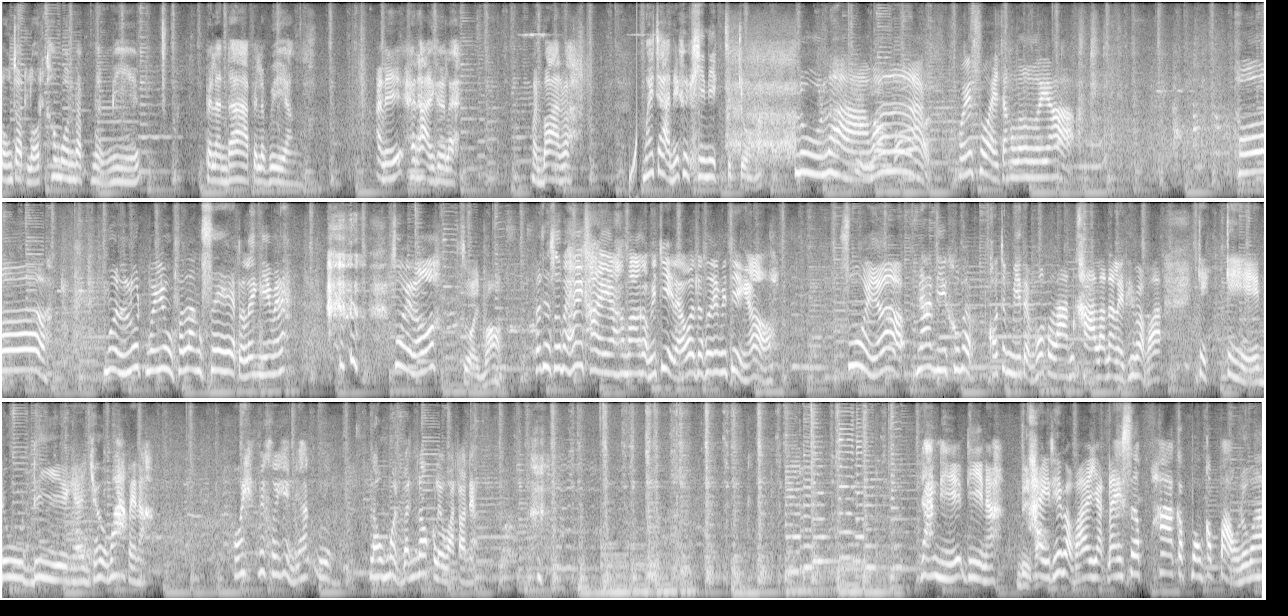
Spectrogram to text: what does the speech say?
ลงจอดรถข้างบนแบบเหมือนมีเป็นลันด้าเป็นระเบียง อันนี้ให้ถ่ายคืออะไร เหมือนบ้านปะไม่จ้ะอันนี้คือคลินิกสุดยอดนะ หรูหราหรูหรามามาก กเฮ้ยสวยจังเลยอะเธอเหมือนลุดมาอยู่ฝรั่งเศสอะไรอย่างงี้ไหม สวยเนาะสวยมากแล้วจะซื้อไปให้ใครอะมากับมิจิแล้วอะจะซื้อให้มิจิอย่างเงี้ยเหรอสวยอะย่านนี้คือแบบเขาจะมีแต่พวกร้านค้าร้านอะไรที่แบบว่า เก๋ๆดูดีอย่างเงี้ยเยอะมากเลยนะโอ้ยไม่เคยเห็นย่านอื่น เราเหมือนบ้านนอกเลยว่ะตอนเนี้ยย่านนี้ดีนะ ดีมาก ใครที่แบบว่าอยากได้เสื้อผ้ากระโปรงกระเป๋าหรือว่า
